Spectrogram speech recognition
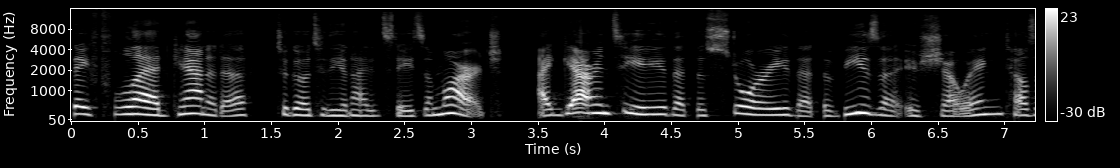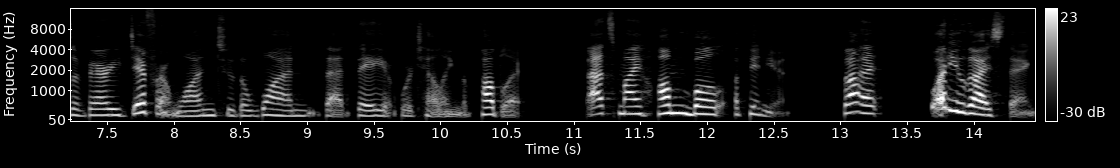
they fled Canada to go to the United States in March. I guarantee that the story that the visa is showing tells a very different one to the one that they were telling the public. That's my humble opinion. But what do you guys think?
